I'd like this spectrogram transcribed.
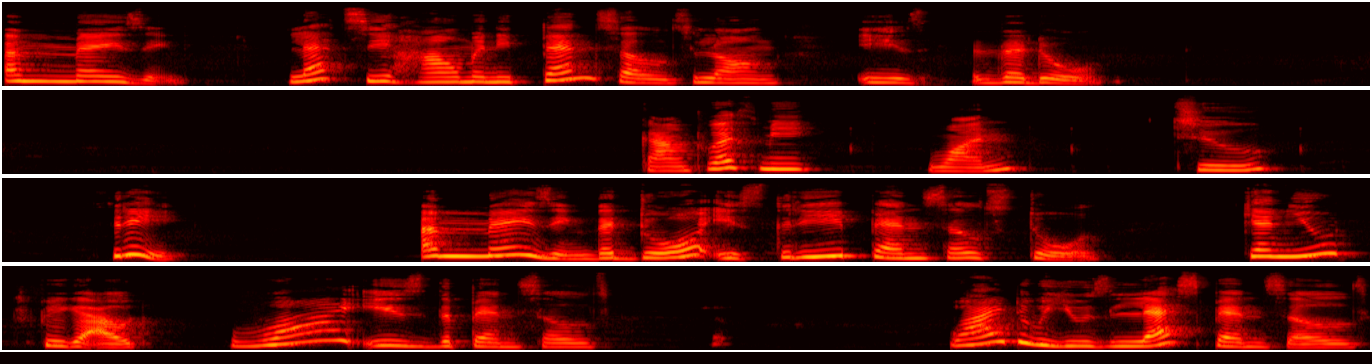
Amazing. Let's see how many pencils long is the door. Count with me. One, two, three. Amazing. The door is three pencils tall. Can you figure out why is the pencils why do we use less pencils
